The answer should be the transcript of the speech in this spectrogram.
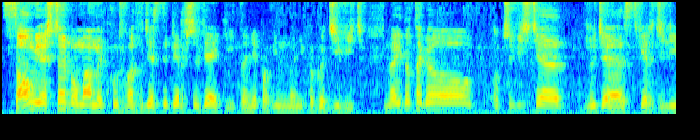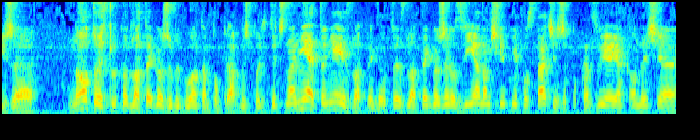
są jeszcze, bo mamy kurwa XXI wiek i to nie powinno nikogo dziwić. No i do tego oczywiście ludzie stwierdzili, że no to jest tylko dlatego, żeby była tam poprawność polityczna. Nie, to nie jest dlatego. To jest dlatego, że rozwija nam świetnie postacie, że pokazuje jak one się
